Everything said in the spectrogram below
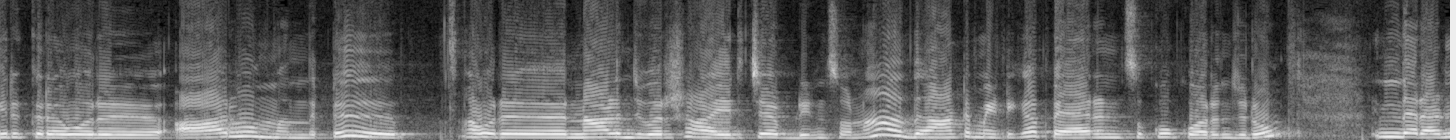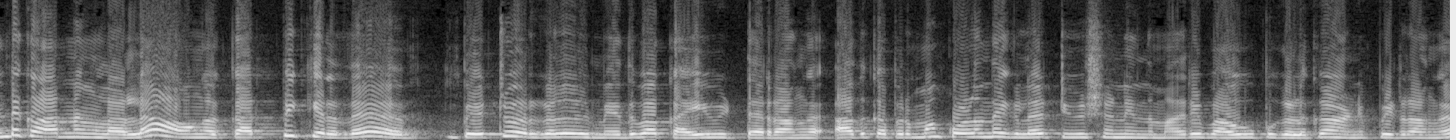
இருக்கிற ஒரு ஆர்வம் வந்துட்டு ஒரு நாலஞ்சு வருஷம் ஆயிடுச்சு அப்படின்னு சொன்னால் அது ஆட்டோமேட்டிக்காக பேரண்ட்ஸுக்கும் குறைஞ்சிடும் இந்த ரெண்டு காரணங்களால் அவங்க கற்பிக்கிறத பெற்றோர்கள் மெதுவாக கைவிட்டுறாங்க. அதுக்கப்புறமா குழந்தைகளை டியூஷன் இந்த மாதிரி வகுப்புகளுக்கு அனுப்பிடுறாங்க.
